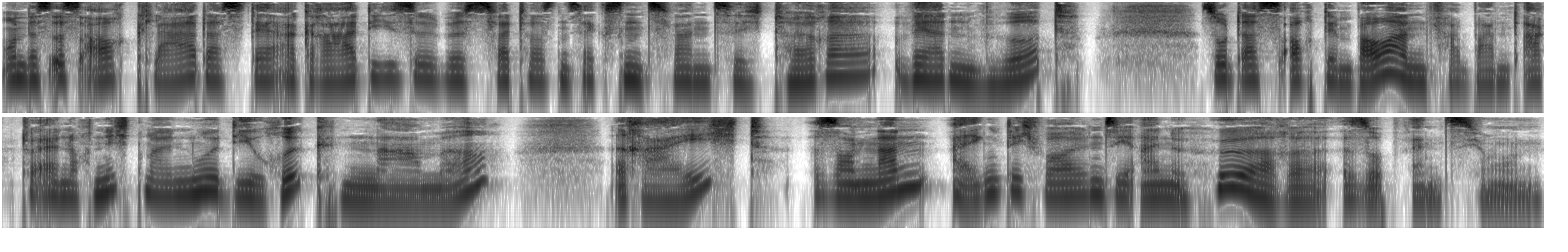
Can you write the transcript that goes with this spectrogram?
Und es ist auch klar, dass der Agrardiesel bis 2026 teurer werden wird, so dass auch dem Bauernverband aktuell noch nicht mal nur die Rücknahme reicht, sondern eigentlich wollen sie eine höhere Subvention.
